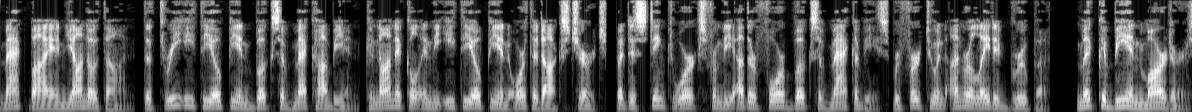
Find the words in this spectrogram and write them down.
Macbai, and Yonothon. The three Ethiopian books of Maccabean canonical in the Ethiopian Orthodox Church, but distinct works from the other four books of Maccabees refer to an unrelated group of Maccabean martyrs.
